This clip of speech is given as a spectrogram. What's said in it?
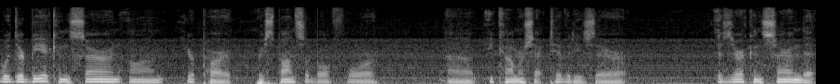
would there be a concern on your part, responsible for uh, e-commerce activities there? Is there a concern that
